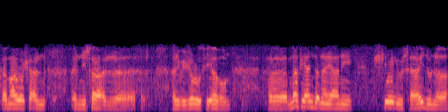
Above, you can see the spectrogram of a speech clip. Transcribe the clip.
كما هو شأن النساء اللي بيجروا ثيابهم. ما في عندنا يعني شيء يساعدنا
